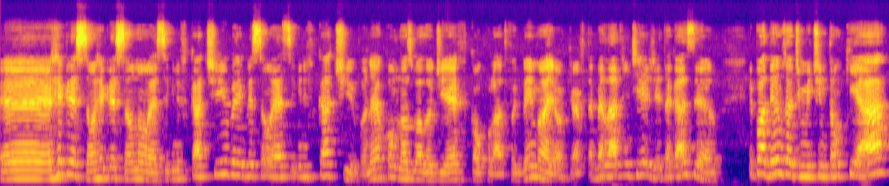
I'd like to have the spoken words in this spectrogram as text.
É, regressão. A regressão não é significativa, a regressão é significativa. Né? Como nosso valor de f calculado foi bem maior que o f tabelado, a gente rejeita H0. E podemos admitir, então, que há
